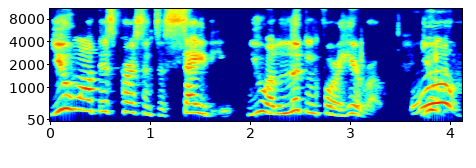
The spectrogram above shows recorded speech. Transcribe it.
you want this person to save you you are looking for a hero Ooh. you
